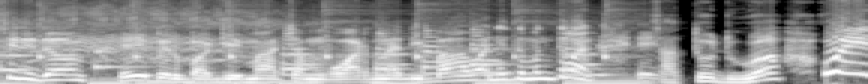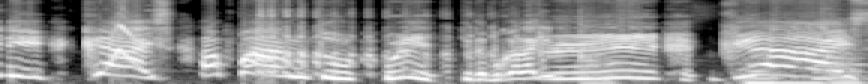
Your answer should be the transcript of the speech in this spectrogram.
Sini dong. Eh, berbagai macam warna di bawah nih teman-teman. Eh, satu, dua. Wih nih, guys. Apaan tuh? Wih, kita buka lagi. Wih, guys.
